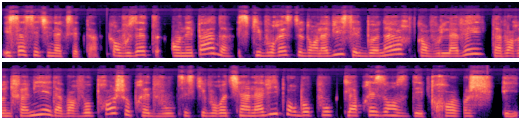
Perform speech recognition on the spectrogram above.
Et ça, c'est inacceptable. Quand vous êtes en EHPAD, ce qui vous reste dans la vie, c'est le bonheur, quand vous l'avez, d'avoir une famille et d'avoir vos proches auprès de vous. C'est ce qui vous retient à la vie pour beaucoup. La présence des proches est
